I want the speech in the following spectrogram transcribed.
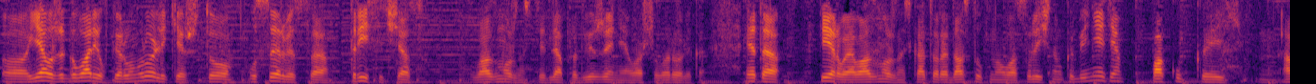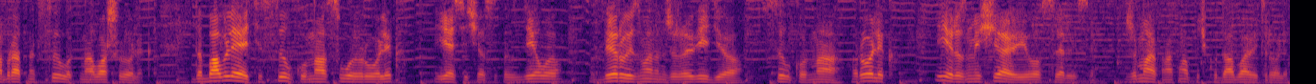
А, я уже говорил в первом ролике, что у сервиса три сейчас возможности для продвижения вашего ролика. Это первая возможность, которая доступна у вас в личном кабинете, покупкой обратных ссылок на ваш ролик. Добавляете ссылку на свой ролик, я сейчас это сделаю. Беру из менеджера видео ссылку на ролик и размещаю его в сервисе. Нажимаю на кнопочку «Добавить ролик».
